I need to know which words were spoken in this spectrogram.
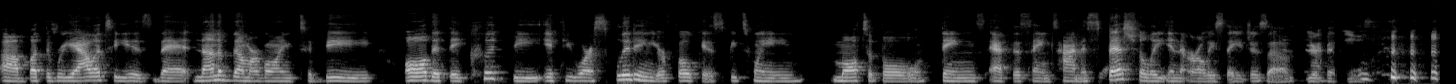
Uh, but the reality is that none of them are going to be all that they could be if you are splitting your focus between multiple things at the same time, especially in the early stages of your business.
